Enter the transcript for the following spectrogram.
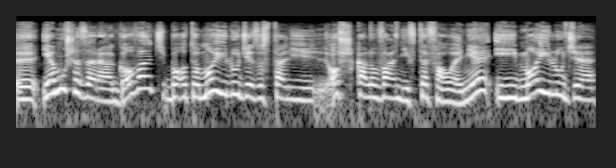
y, ja muszę zareagować, bo oto moi ludzie zostali oszkalowani w TVN-ie i moi ludzie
